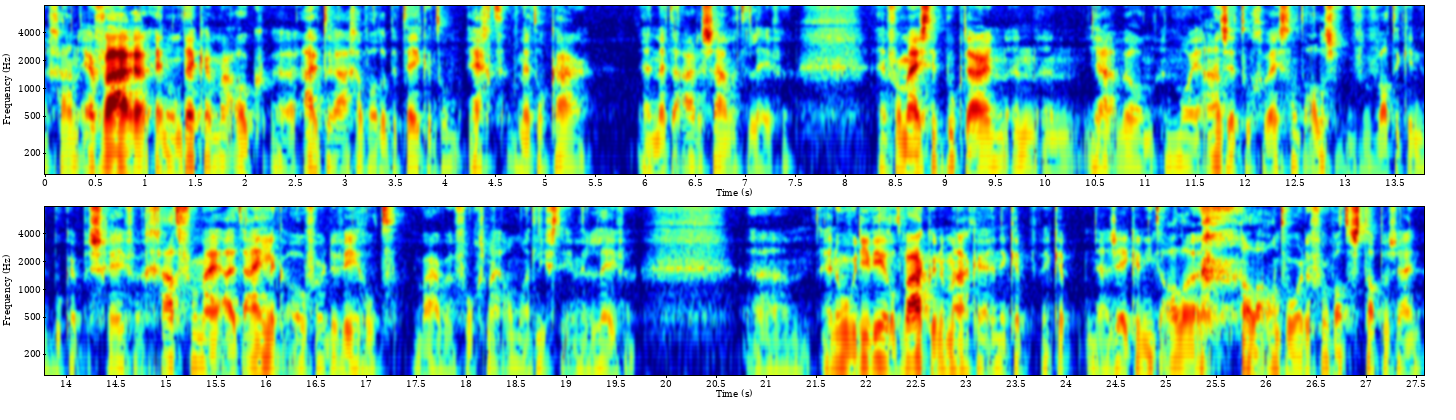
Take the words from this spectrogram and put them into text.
gaan ervaren en ontdekken, maar ook uh, uitdragen wat het betekent om echt met elkaar en met de aarde samen te leven. En voor mij is dit boek daar een, een, een ja, wel een, mooie aanzet toe geweest. Want alles wat ik in dit boek heb beschreven gaat voor mij uiteindelijk over de wereld waar we volgens mij allemaal het liefste in willen leven. Um, en hoe we die wereld waar kunnen maken. En ik heb, ik heb ja, zeker niet alle, alle antwoorden voor wat de stappen zijn.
